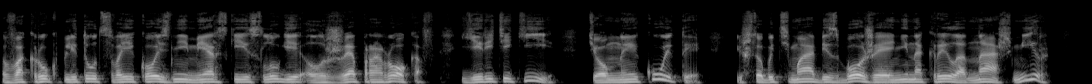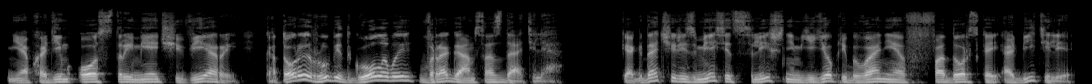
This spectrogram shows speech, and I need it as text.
«Вокруг плетут свои козни мерзкие слуги лжепророков, еретики, темные культы. И чтобы тьма безбожия не накрыла наш мир, необходим острый меч веры, который рубит головы врагам Создателя». Когда через месяц с лишним ее пребывания в Фадорской обители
